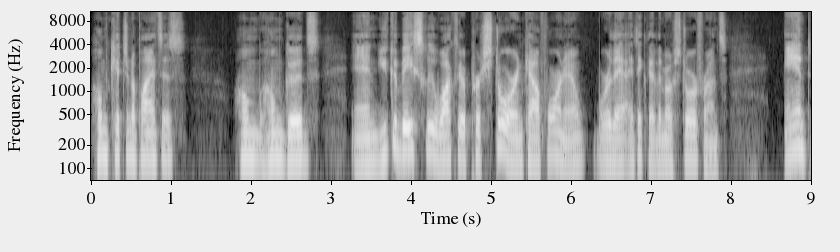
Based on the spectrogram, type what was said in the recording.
home kitchen appliances, home home goods, and you could basically walk through a Pirch store in California, where they I think they have the most storefronts, and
